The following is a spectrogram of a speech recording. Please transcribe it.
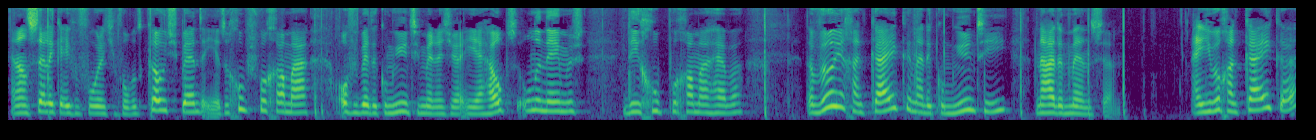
En dan stel ik even voor dat je bijvoorbeeld coach bent. En je hebt een groepsprogramma. Of je bent een community manager. En je helpt ondernemers die een groepprogramma hebben. Dan wil je gaan kijken naar de community. Naar de mensen. En je wil gaan kijken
